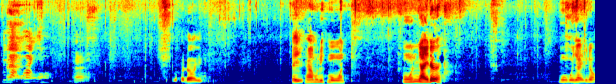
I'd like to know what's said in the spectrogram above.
เป็นอย่างใหม่ ปวกเขา ดออีกใช่อีกหามึงดิหมูมันหมูมันใหญ่เด้อหมูมันใหญ่พี่น้อง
